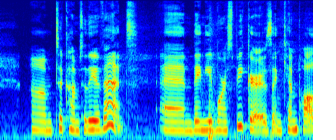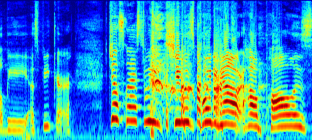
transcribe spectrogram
um, to come to the event. And they need more speakers. And can Paul be a speaker? Just last week, she was pointing out how Paul is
